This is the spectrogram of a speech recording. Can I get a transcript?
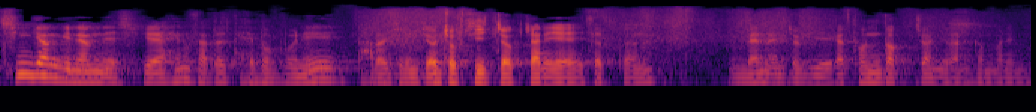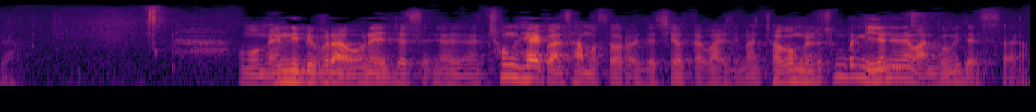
친경 기념 예식의 행사들 대부분이 바로 지금 이쪽 뒤쪽 자리에 있었던 맨 왼쪽 위에가 돈덕전이라는 건물입니다. 뭐 맥리비 브라운의 이제 총회관 사무소로 이제 지었다고 하지만 저 건물도 1901년에 완공이 됐어요.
